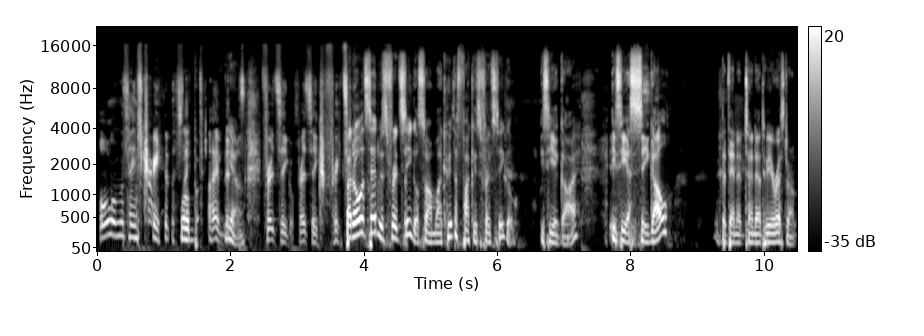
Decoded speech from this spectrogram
all on the same screen at the Well, same time. Yeah. Fred Segal, Fred Segal, Fred But all it said was Fred Segal. So I'm like, who the fuck is Fred Segal? Is he a guy? Is he a seagull? But then it turned out to be a restaurant.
